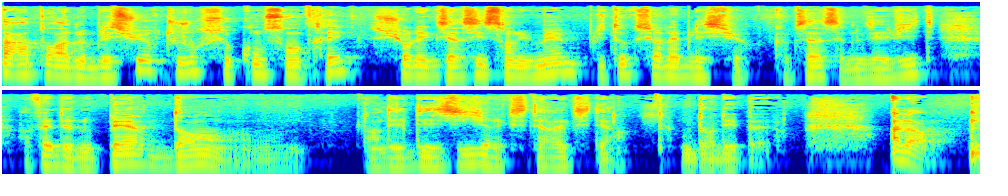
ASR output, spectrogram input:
par rapport à nos blessures, toujours se concentrer sur l'exercice en lui-même plutôt que sur la blessure. Comme ça, ça nous évite en fait de nous perdre dans, des désirs, etc., etc., ou dans des peurs. Alors,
